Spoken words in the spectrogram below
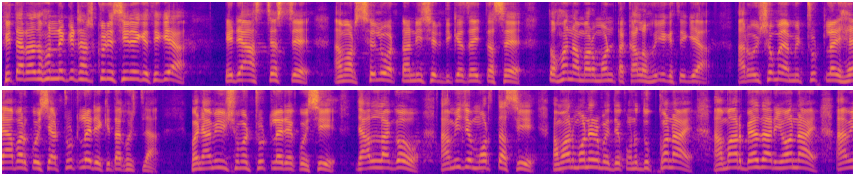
ফিতাটা যখন নাকি টাস করে ছিঁড়ে গেছে গিয়া এটা আস্তে আস্তে আমার সেলুয়ারটা নিচের দিকে যাইতাছে। তখন আমার মনটা কালো হয়ে গেছে গিয়া। আর ওই সময় আমি টুটলাই, হে আবার কইছি, আর টুটলাই রেখে তা কইসলা মানে আমি ওই সময় টুটলাই রে কইছি যে, আল্লাহ গো, আমি যে মরতাছি, আমার মনের মধ্যে কোনো দুঃখ নাই, আমার বেজারিও নাই, আমি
